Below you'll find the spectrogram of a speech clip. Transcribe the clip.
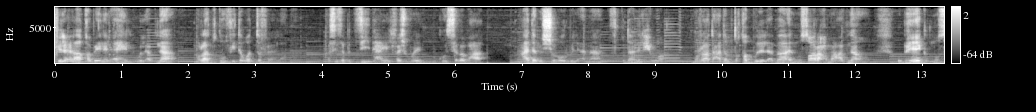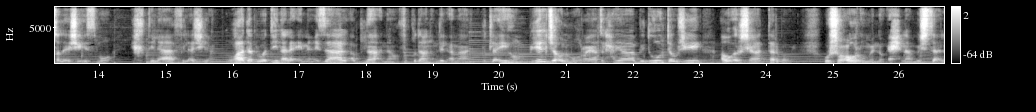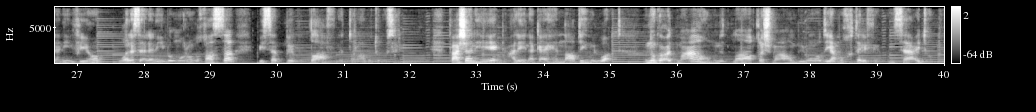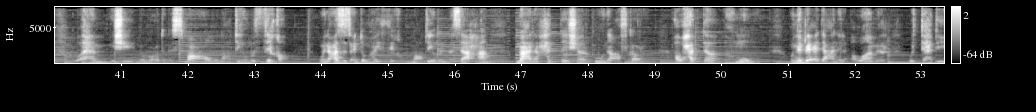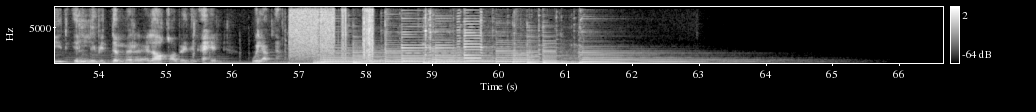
في العلاقة بين الأهل والأبناء مرات تكون في توتر في العلاقة. بس إذا بتزيد هاي الفجوة بكون سببها عدم الشعور بالأمان فقدان الحوار. مرات عدم تقبل الآباء المصارحة مع أبنائهم. وبهيك بنوصل لإشي اسمه اختلاف الأجيال. وهذا بيودينا لانعزال أبنائنا وفقدانهم للأمان. بتلاقيهم بيلجأوا لمغريات الحياة بدون توجيه أو إرشاد تربوي. وشعورهم إنه إحنا مش سألانين فيهم ولا سألانين بأمورهم الخاصة بيسبب ضعف الترابط الأسري. فعشان هيك علينا كأهل نعطيهم الوقت ونقعد معاهم ونتناقش معهم بمواضيع مختلفة ونساعدهم. وأهم إشي نقعد نسمعهم ونعطيهم الثقة ونعزز عندهم هاي الثقة ونعطيهم المساحة معنا حتى يشاركونا أفكارهم أو حتى همومهم. ونبعد عن الأوامر والتهديد اللي بتدمر العلاقة بين الأهل والأبناء.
